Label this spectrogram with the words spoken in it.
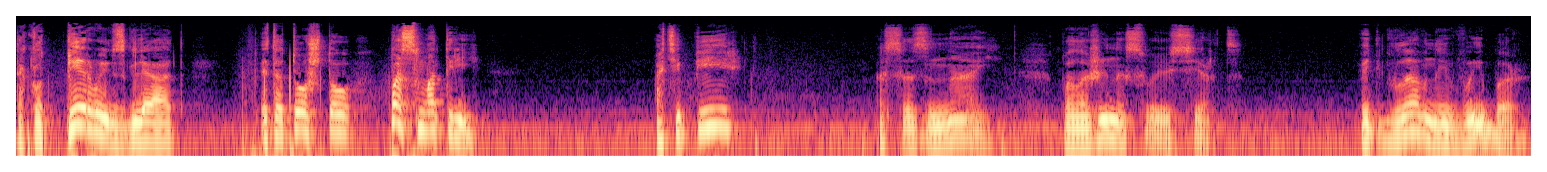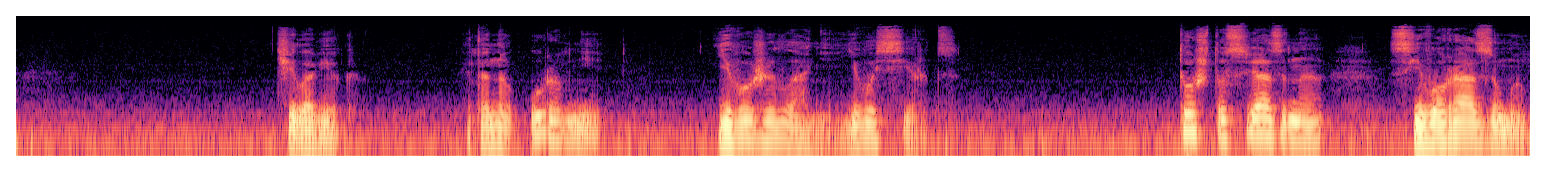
Так вот, первый взгляд – это то, что посмотри. А теперь осознай – положи на свое сердце. Ведь главный выбор человека – это на уровне его желания, его сердца. То, что связано с его разумом,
